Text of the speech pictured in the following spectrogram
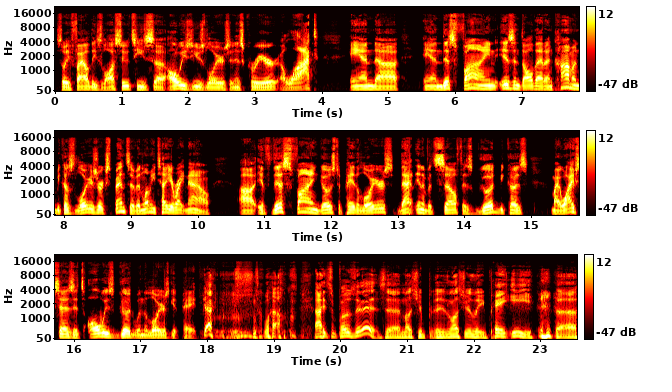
So he filed these lawsuits. He's uh, always used lawyers in his career a lot, and uh, and this fine isn't all that uncommon because lawyers are expensive. And let me tell you right now uh, if this fine goes to pay the lawyers, that in of itself is good because my wife says it's always good when the lawyers get paid. well, I suppose it is, uh, unless you're unless you're the payee uh,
